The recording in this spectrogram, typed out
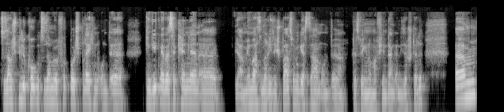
zusammen Spiele gucken, zusammen über Football sprechen und äh, den Gegner besser kennenlernen. Äh, ja, mir macht es immer riesig Spaß, wenn wir Gäste haben und äh, deswegen nochmal vielen Dank an dieser Stelle. Ähm,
